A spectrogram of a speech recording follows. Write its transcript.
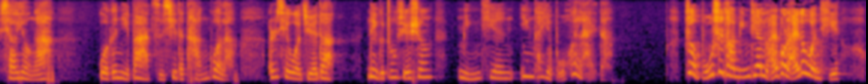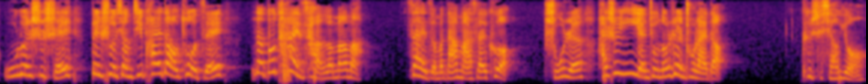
小勇啊，我跟你爸仔细的谈过了，而且我觉得那个中学生。”明天应该也不会来的，这不是他明天来不来的问题。无论是谁被摄像机拍到做贼，那都太惨了。妈妈，再怎么打马赛克，熟人还是一眼就能认出来的。可是小勇，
